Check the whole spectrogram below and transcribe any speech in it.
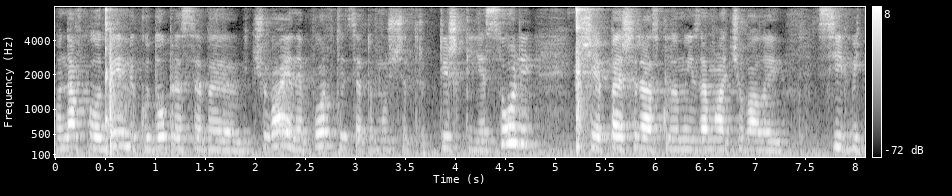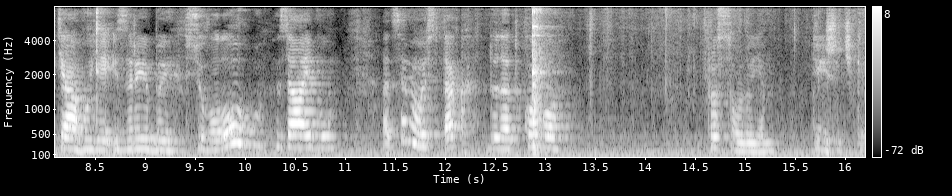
вона в холодильнику добре себе відчуває, не портиться, тому що трішки є солі. Ще перший раз, коли ми її замачували, сіль відтягує із риби всю вологу зайву. А це ми ось так додатково просолюємо трішечки.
